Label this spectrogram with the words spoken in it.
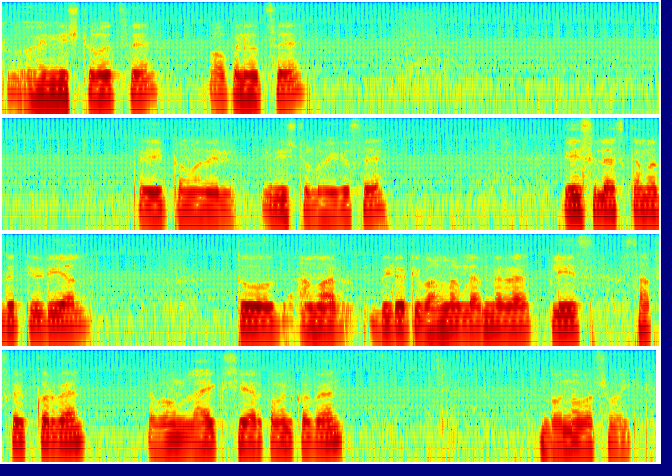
তো ইনস্টল হচ্ছে ওপেন হচ্ছে। এই তো আমাদের ইনস্টল হয়ে গেছে। এই ছিল আজকে আমাদের টিউটোরিয়াল তো আমার ভিডিওটি ভালো লাগলে আপনারা প্লিজ সাবস্ক্রাইব করবেন এবং লাইক শেয়ার কমেন্ট করবেন। ধন্যবাদ সবাইকে।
